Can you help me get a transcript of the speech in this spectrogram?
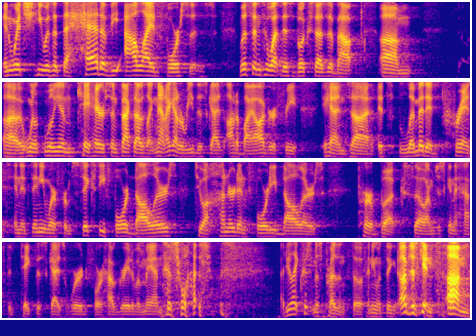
in which he was at the head of the Allied forces. Listen to what this book says about um, uh, William K. Harrison. In fact, I was like, man, I got to read this guy's autobiography. And uh, it's limited print, and it's anywhere from $64 to $140 per book. So I'm just going to have to take this guy's word for how great of a man this was. I do like Christmas presents, though, if anyone's thinking. I'm just kidding. Um,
